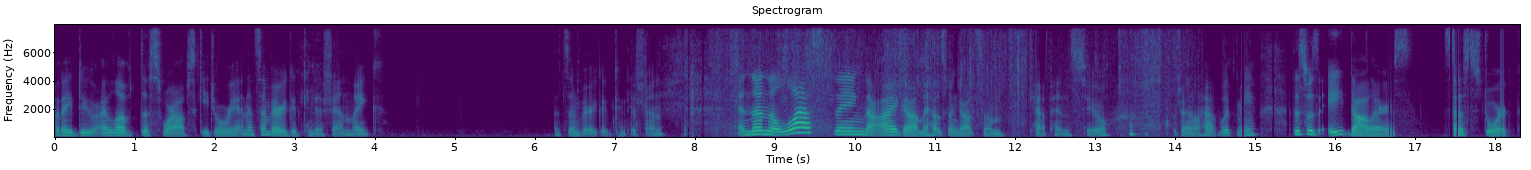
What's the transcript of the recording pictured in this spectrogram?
but I do. I love the Swarovski jewelry, and it's in very good condition. Like, it's in very good condition. And then the last thing that I got, my husband got some cat pins too, which I don't have with me. This was $8. It says stork.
